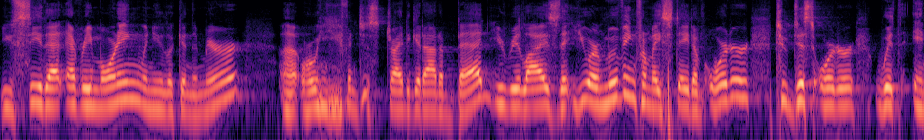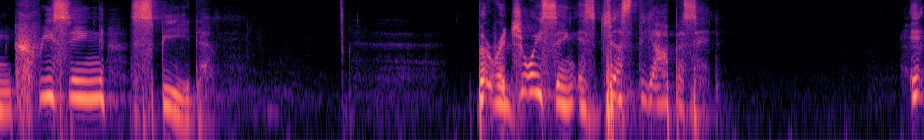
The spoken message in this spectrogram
You see that every morning when you look in the mirror, uh, or when you even just try to get out of bed. You realize that you are moving from a state of order to disorder with increasing speed. But rejoicing is just the opposite. It,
